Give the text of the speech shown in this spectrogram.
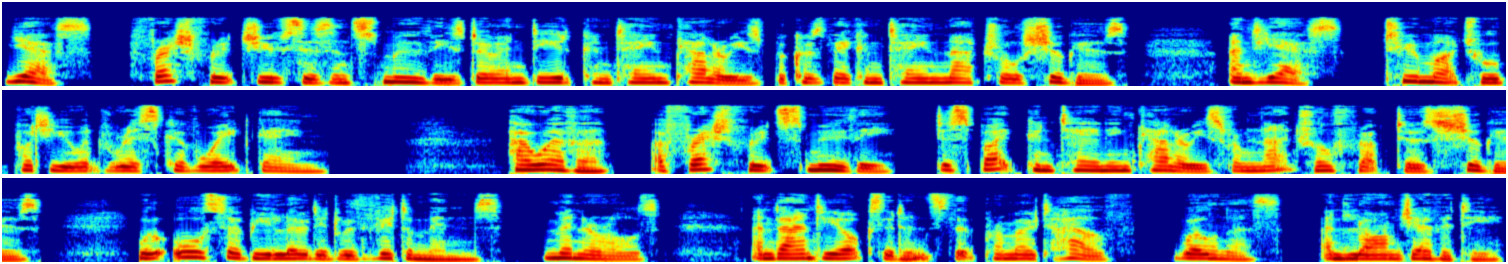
Yes, fresh fruit juices and smoothies do indeed contain calories because they contain natural sugars. And yes, too much will put you at risk of weight gain. However, a fresh fruit smoothie, despite containing calories from natural fructose sugars, will also be loaded with vitamins, minerals, and antioxidants that promote health, wellness, and longevity.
